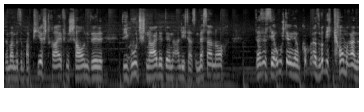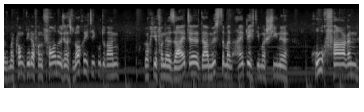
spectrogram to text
wenn man mit so einem Papierstreifen schauen will, wie gut schneidet denn eigentlich das Messer noch. Das ist sehr umständlich, da kommt man also wirklich kaum ran. Also man kommt weder von vorne durch das Loch richtig gut ran, noch hier von der Seite. Da müsste man eigentlich die Maschine hochfahren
